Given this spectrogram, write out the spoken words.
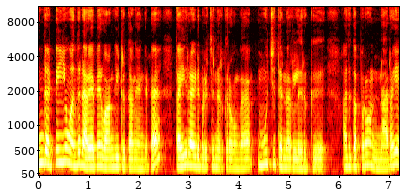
இந்த டீயும் வந்து நிறைய பேர் வாங்கிட்டு இருக்காங்க என்கிட்ட. தைராய்டு பிரச்சனை இருக்கிறவங்க மூச்சு திணறல் இருக்குது அதுக்கப்புறம் நிறைய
